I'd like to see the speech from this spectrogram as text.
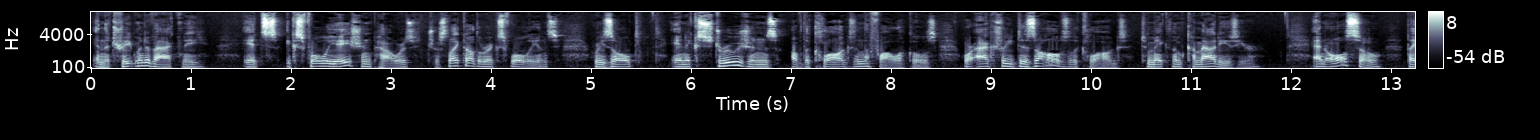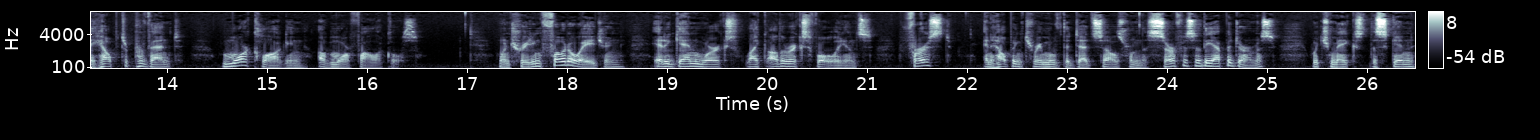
In the treatment of acne, its exfoliation powers, just like other exfoliants, result in extrusions of the clogs in the follicles or actually dissolves the clogs to make them come out easier. And also, they help to prevent more clogging of more follicles. When treating photoaging, it again works like other exfoliants. First, in helping to remove the dead cells from the surface of the epidermis, which makes the skin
